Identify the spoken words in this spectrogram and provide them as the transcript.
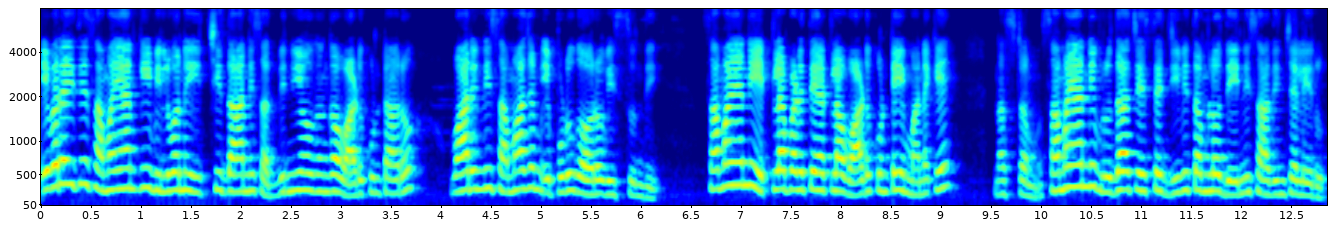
ఎవరైతే సమయానికి విలువను ఇచ్చి దాన్ని సద్వినియోగంగా వాడుకుంటారో వారిని సమాజం ఎప్పుడూ గౌరవిస్తుంది. సమయాన్ని ఎట్లా పడితే అట్లా వాడుకుంటే మనకే నష్టం. సమయాన్ని వృధా చేస్తే జీవితంలో దేన్ని సాధించలేరు.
